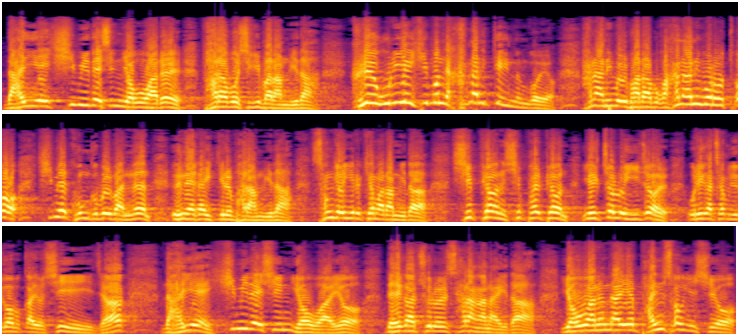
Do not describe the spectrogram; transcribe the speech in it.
나의 힘이 되신 여호와를 바라보시기 바랍니다. 그래 우리의 힘은 하나님께 있는 거예요. 하나님을 바라보고 하나님으로부터 힘의 공급을 받는 은혜가 있기를 바랍니다. 성경이 이렇게 말합니다. 시편 18편 1절로 2절 우리 같이 한번 읽어볼까요? 시작. 나의 힘이 되신 여호와여 내가 주를 사랑하나이다. 여호와는 나의 반석이시요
